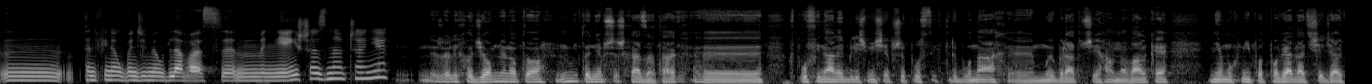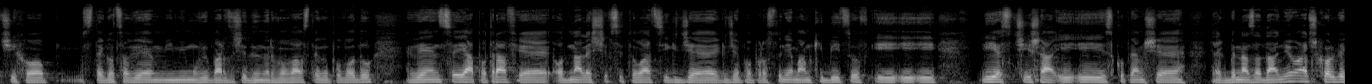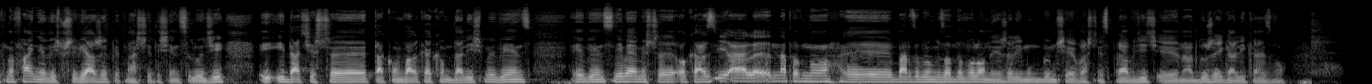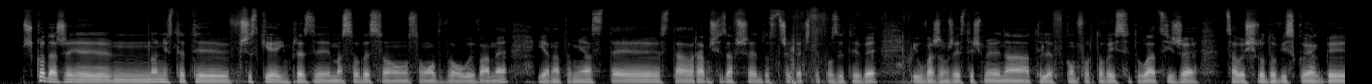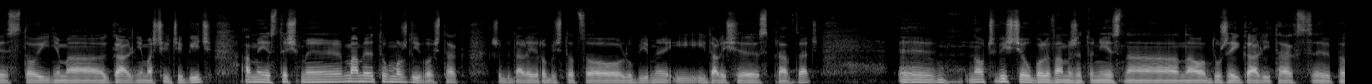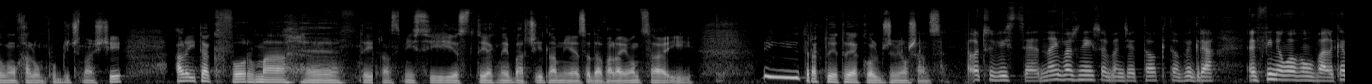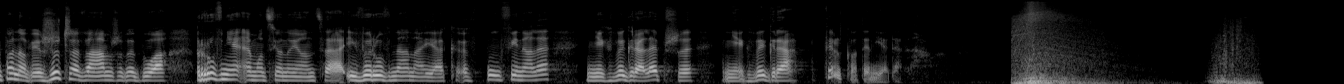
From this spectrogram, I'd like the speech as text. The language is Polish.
ten finał będzie miał dla Was e, mniejsze znaczenie? Jeżeli chodzi o mnie, no to mi to nie przeszkadza, tak? W półfinale biliśmy się przy pustych trybunach. Mój brat przyjechał na walkę, nie mógł mi podpowiadać, siedział cicho. Z tego co wiem i mi mówił, bardzo się denerwował z tego powodu, więc ja potrafię odnaleźć się w sytuacji, gdzie, gdzie po prostu nie mam kibiców i, i, i jest cisza i, i skupiam się jakby na zadaniu, aczkolwiek no fajnie wyjść przy wiarze, 15 tysięcy ludzi i, i dać jeszcze taką walkę, jaką daliśmy, więc, więc nie miałem jeszcze okazji, ale na pewno e, bardzo bym zadowolony, jeżeli mógłbym się właśnie sprawdzić e, na dużej gali KSW. Szkoda, że no niestety wszystkie imprezy masowe są, są odwoływane. Ja natomiast e, staram się zawsze dostrzegać te pozytywy i uważam, że jesteśmy na tyle w komfortowej sytuacji, że całe środowisko jakby stoi, nie ma gal, nie ma się gdzie bić, a my jesteśmy, mamy tą możliwość, tak, żeby dalej robić to, co lubimy i, i dalej się sprawdzać. No oczywiście ubolewamy, że to nie jest na, na dużej gali, tak, z pełną halą publiczności, ale i tak forma e, tej transmisji jest jak najbardziej dla mnie zadowalająca i, i traktuję to jako olbrzymią szansę. Oczywiście najważniejsze będzie to, kto wygra finałową walkę. Panowie, życzę Wam, żeby była równie emocjonująca i wyrównana jak w półfinale. Niech wygra lepszy, niech wygra tylko ten jeden.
